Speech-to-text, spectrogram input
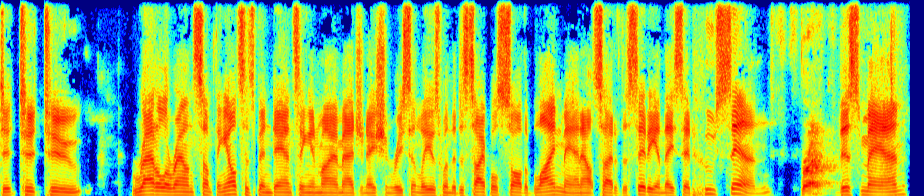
To to to rattle around something else that's been dancing in my imagination recently is when the disciples saw the blind man outside of the city and they said, "Who sinned?" Right. This man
